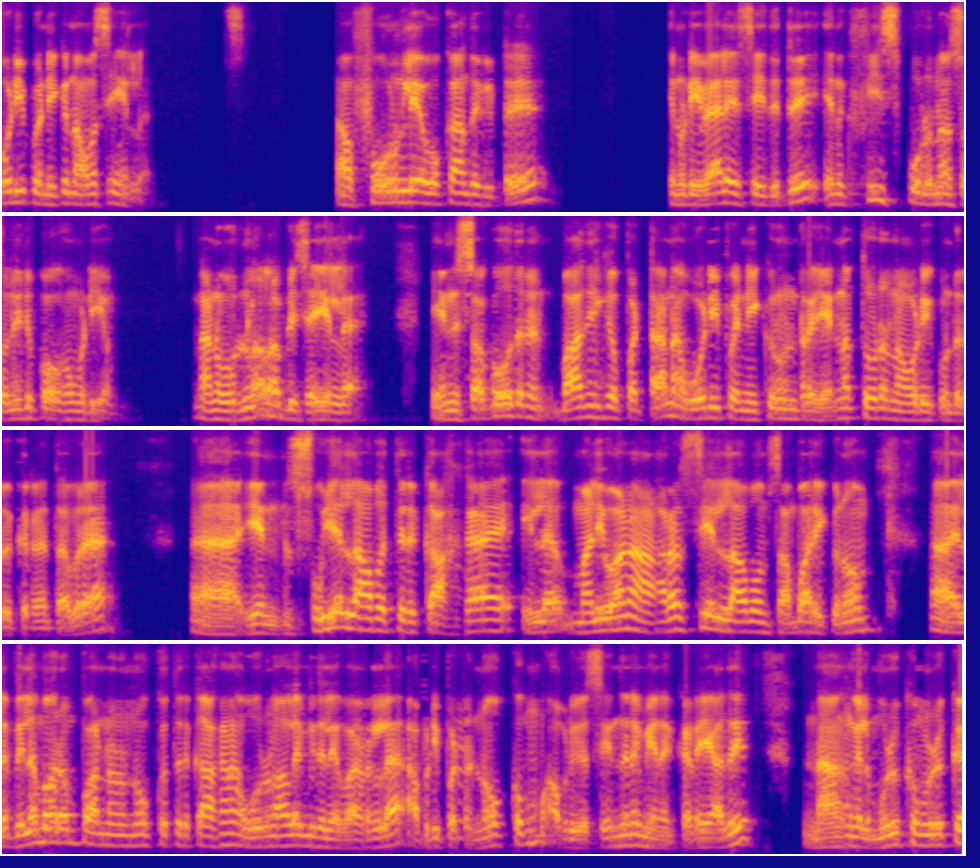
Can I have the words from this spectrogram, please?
ஓடி பண்ணிக்கணும் அவசியம் இல்லை. நான் போன்லயே உட்காந்துக்கிட்டு என்னுடைய வேலையை செய்துட்டு எனக்கு ஃபீஸ் போடணும்னு நான் சொல்லிட்டு போக முடியும். நான் ஒரு நாள் அப்படி செய்யல. என் சகோதரன் பாதிக்கப்பட்டா நான் ஓடி போய் நிக்கணும்ன்ற எண்ணத்தோட நான் ஓடிக்கொண்டிருக்கிறேன் தவிர என் சுய லாபத்திற்காக இல்ல மலிவான அரசியல் லாபம் சம்பாதிக்கணும் இல்ல விளம்பரம் பண்ண நோக்கத்திற்காக நான் ஒரு நாளும் இதுல வரல. அப்படிப்பட்ட நோக்கம் அப்படி ஒரு சிந்தனம் எனக்கு கிடையாது. நாங்கள் முழுக்க முழுக்க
